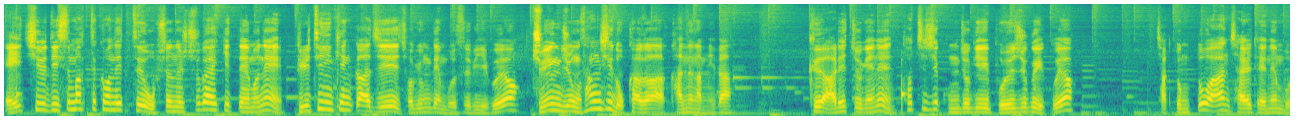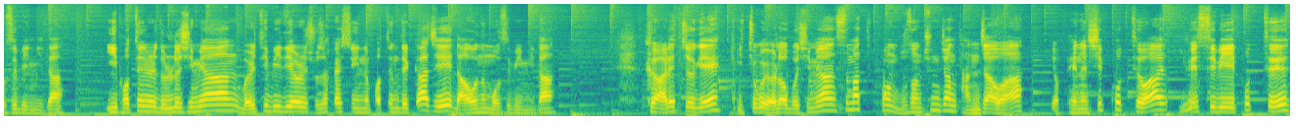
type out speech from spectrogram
HUD 스마트 커넥트 옵션을 추가했기 때문에 빌트인 캠까지 적용된 모습이고요. 주행 중 상시 녹화가 가능합니다. 그 아래쪽에는 터치식 공조기 보여주고 있고요. 작동 또한 잘 되는 모습입니다. 이 버튼을 누르시면 멀티비디오를 조작할 수 있는 버튼들까지 나오는 모습입니다. 그 아래쪽에 이쪽을 열어보시면 스마트폰 무선 충전 단자와 옆에는 C포트와 USB 포트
